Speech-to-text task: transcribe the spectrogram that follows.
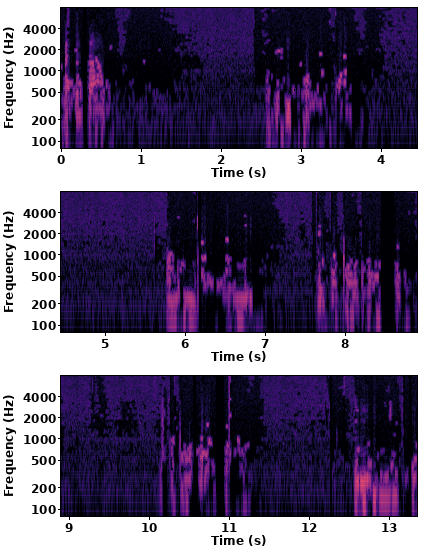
Quelque part, on est des convertants. On a une bonne qu'on fasse ça. Il faut qu'on fasse ça. Points,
